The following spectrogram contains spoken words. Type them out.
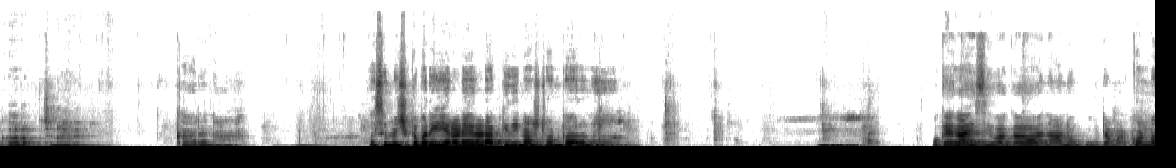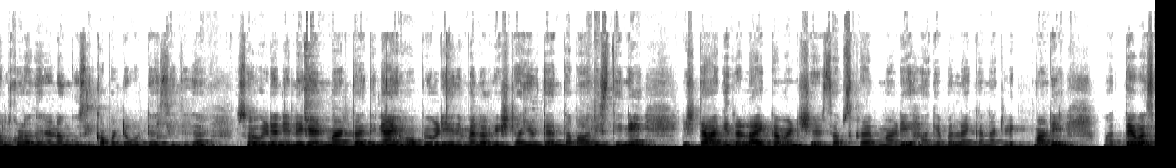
ಖಾರ ಚೆನ್ನಾಗಿದೆ. ಖಾರನ? ಹಸಿಮೆಣ್ಸಿಕಾಯಿ ಬರೀ ಎರಡೇ ಎರಡು ಹಾಕಿದ್ದೀನಿ ಅಷ್ಟೊಂದು ಖಾರನ? ಓಕೆ ಗಾಯ್ಸ್ ಇವಾಗ ನಾನು ಊಟ ಮಾಡ್ಕೊಂಡು ಮಲ್ಕೊಳ್ಳೋದೇನೆ ನನಗೂ ಸಿಕ್ಕಾಪಟ್ಟೆ ಹೊಟ್ಟೆ ಹಸಿತಿದೆ. ಸೊ ವಿಡಿಯೋನ ಇಲ್ಲಿಗೆ ಎಂಡ್ ಮಾಡ್ತಾ ಇದ್ದೀನಿ. ಐ ಹೋಪ್ ಈ ವಿಡಿಯೋ ನಿಮ್ಮೆಲ್ಲರಿಗೂ ಇಷ್ಟ ಆಗಿರುತ್ತೆ ಅಂತ ಭಾವಿಸ್ತೀನಿ. ಇಷ್ಟ ಆಗಿದ್ದರೆ ಲೈಕ್ ಕಮೆಂಟ್ ಶೇರ್ ಸಬ್ಸ್ಕ್ರೈಬ್ ಮಾಡಿ. ಹಾಗೆ ಬೆಲ್ಲೈಕನ್ನ ಕ್ಲಿಕ್ ಮಾಡಿ. ಮತ್ತೆ ಹೊಸ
